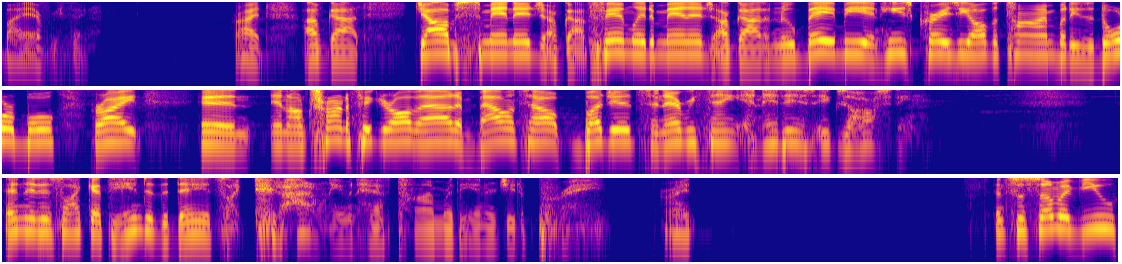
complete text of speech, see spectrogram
by everything. Right? I've got jobs to manage, I've got family to manage, I've got a new baby, and he's crazy all the time, but he's adorable, right? And and I'm trying to figure all that and balance out budgets and everything, and it is exhausting. And it is like at the end of the day, it's like, dude, I don't even have time or the energy to pray, right? And so some of you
